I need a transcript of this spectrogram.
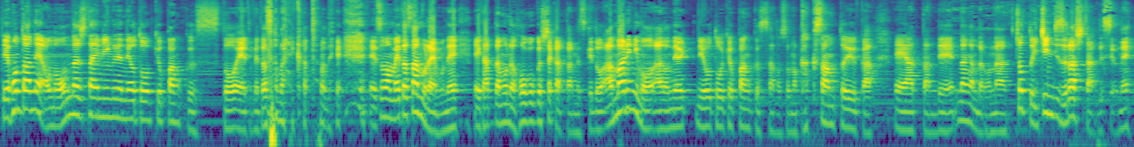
で、本当はね、あの、同じタイミングでネオ東京パンクスと、えっ、ー、と、メタサムライ買ったので えそのメタサムライもね、え買ったものを報告したかったんですけど、あまりにもあのネ、ネオ東京パンクスさんのその拡散というか、えー、あったんで、なんだろうな、ちょっと一日ずらしたんですよね。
